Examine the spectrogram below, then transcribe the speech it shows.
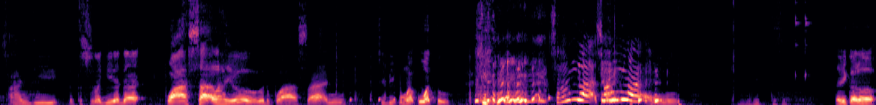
Sanji terus lagi ada puasa lah yo lu ada puasa ini si Biku gak kuat tuh. Samla samla. Ini gitu sih. Tapi kalau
